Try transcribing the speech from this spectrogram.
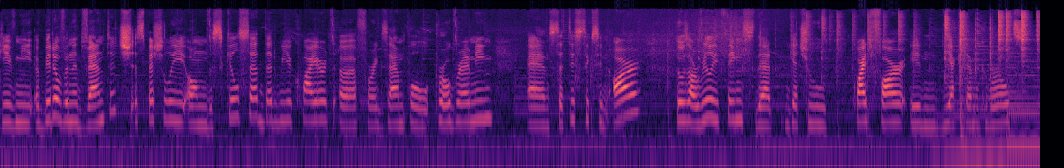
gave me a bit of an advantage, especially on the skill set that we acquired, uh, for example, programming and statistics in R. Those are really things that get you quite far in the academic world.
